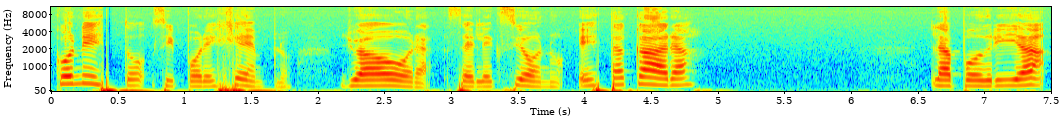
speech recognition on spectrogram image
Con esto, si por ejemplo yo ahora selecciono esta cara, la podría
